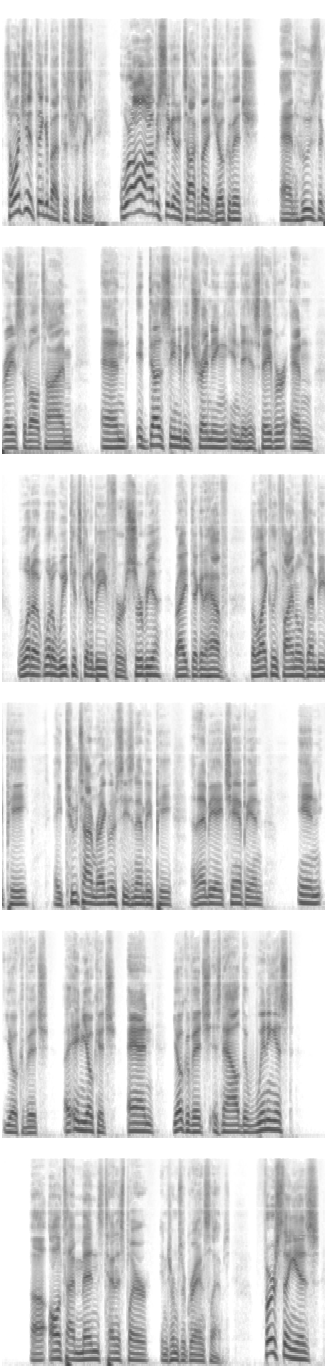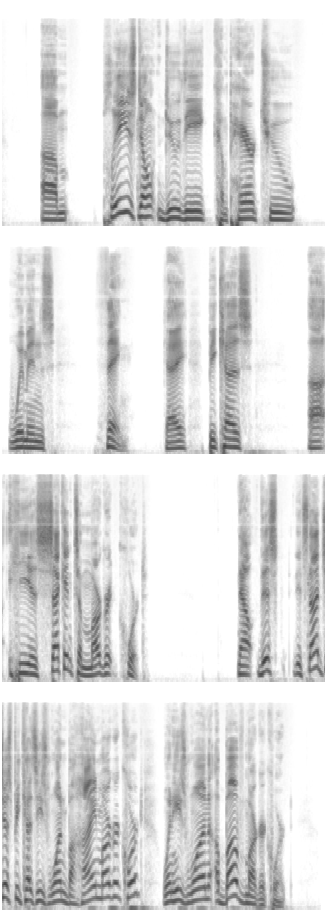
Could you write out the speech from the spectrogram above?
So I want you to think about this for a second. We're all obviously going to talk about Djokovic and who's the greatest of all time, and it does seem to be trending into his favor. And what a what a week it's going to be for Serbia, right? They're going to have the likely Finals MVP, a two-time regular season MVP, an NBA champion in Djokovic, uh, in Jokic, and Djokovic is now the winningest uh, all-time men's tennis player in terms of Grand Slams. First thing is, um, please don't do the compare to women's thing, okay? Because uh, he is second to Margaret Court. Now, this it's not just because he's one behind Margaret Court. When he's one above Margaret Court,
